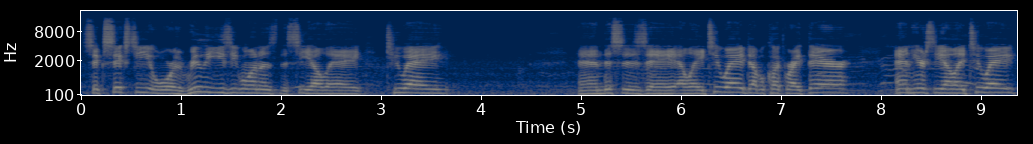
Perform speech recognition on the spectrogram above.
660, or the really easy one is the CLA 2A and this is a LA2A, double click right there. And here's the LA2A.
